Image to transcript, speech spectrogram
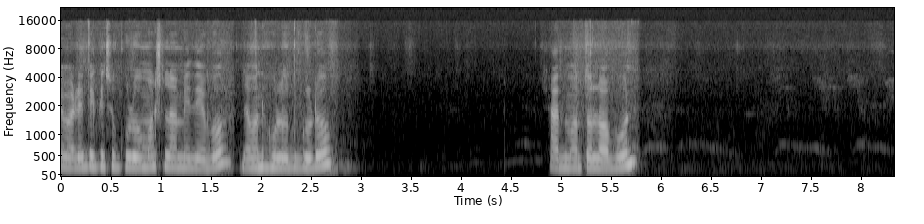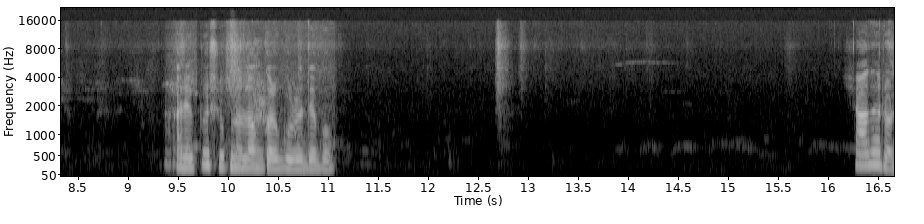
এবার এতে কিছু গুঁড়ো মশলা আমি দেবো, যেমন হলুদ গুঁড়ো, স্বাদ মতো লবণ, আর একটু শুকনো লঙ্কার গুঁড়ো দেব। সাধারণ,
